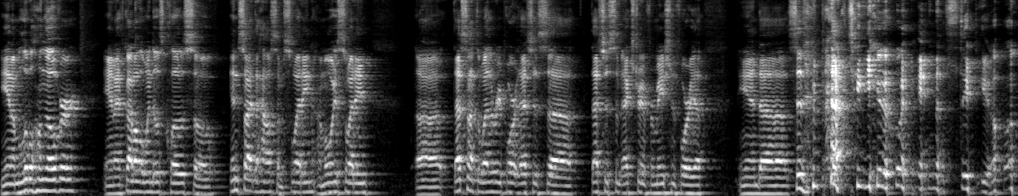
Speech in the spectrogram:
and I'm a little hungover, and I've got all the windows closed. So inside the house, I'm sweating. I'm always sweating. Uh, that's not the weather report. That's just uh, that's just some extra information for you, and uh, send it back to you in the studio.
